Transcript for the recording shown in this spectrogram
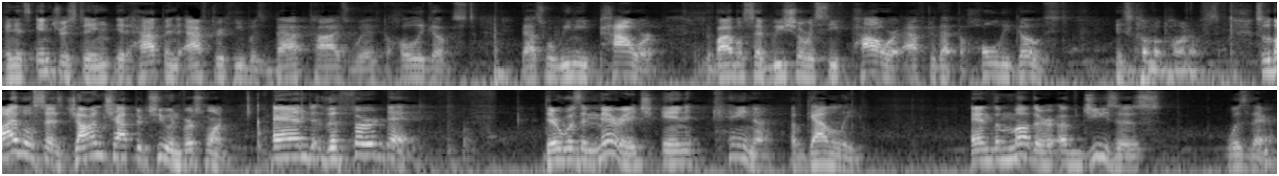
And it's interesting, it happened after he was baptized with the Holy Ghost. That's what we need power. The Bible said we shall receive power after that the Holy Ghost is come upon us. So the Bible says, John chapter 2 and verse 1 and the third day, there was a marriage in Cana of Galilee, and the mother of Jesus was there.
